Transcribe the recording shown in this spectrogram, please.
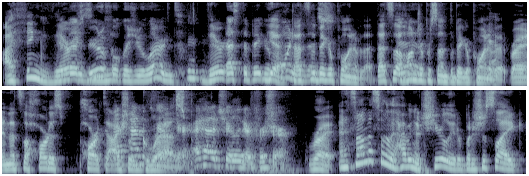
I think there That's is beautiful because you learned. There That's the bigger yeah, point of that's the this. bigger point of that. That's the Yeah. hundred percent the bigger point of it, right? And that's the hardest part to actually had a grasp. I had a cheerleader for sure. Right. And it's not necessarily having a cheerleader, but it's just like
